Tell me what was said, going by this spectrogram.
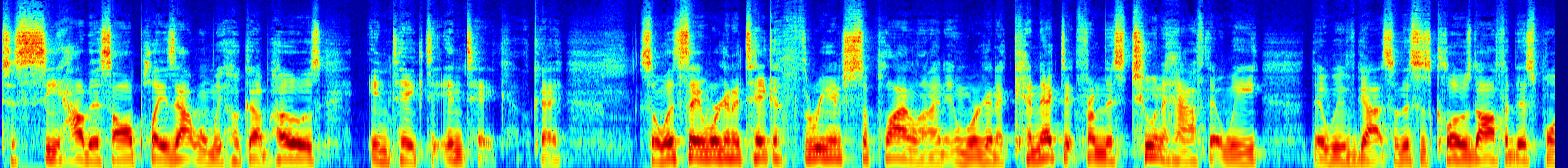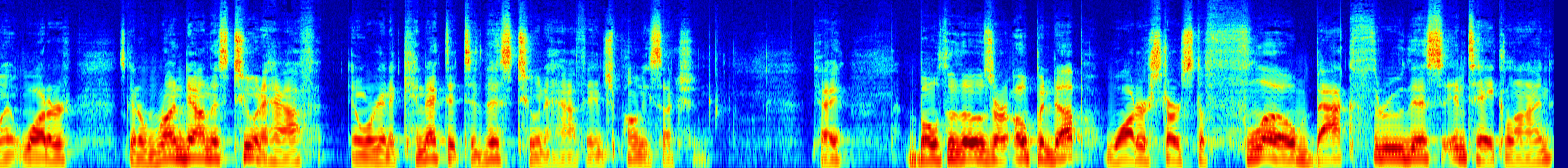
to see how this all plays out when we hook up hose intake to intake, okay? So let's say we're gonna take a three inch supply line and we're gonna connect it from this two and a half that, we, that we've got. So this is closed off at this point. Water is gonna run down this two and a half and we're gonna connect it to this two and a half inch pony section. Okay, both of those are opened up. Water starts to flow back through this intake line.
